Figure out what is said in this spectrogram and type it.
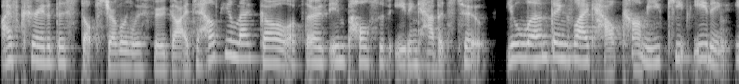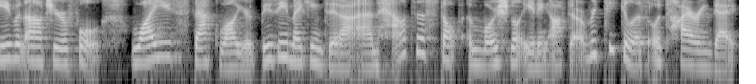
I've created this Stop Struggling with Food guide to help you let go of those impulsive eating habits too. You'll learn things like how come you keep eating even after you're full, why you snack while you're busy making dinner, and how to stop emotional eating after a ridiculous or tiring day.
